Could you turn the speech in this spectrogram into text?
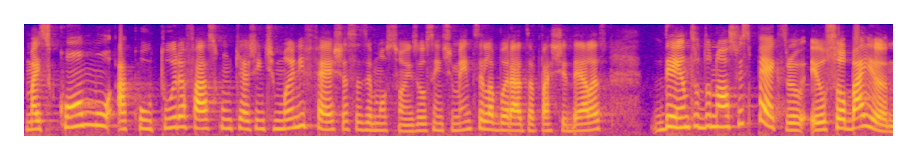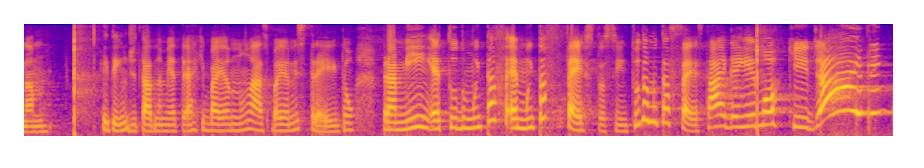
mas como a cultura faz com que a gente manifeste essas emoções ou sentimentos elaborados a partir delas dentro do nosso espectro. Eu sou baiana, e tem um ditado na minha terra que baiano não nasce, baiano estreia. Então, pra mim, é tudo muita, é muita festa, assim. Tudo é muita festa. Ai, ganhei uma orquídea. Ai, obrigada.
